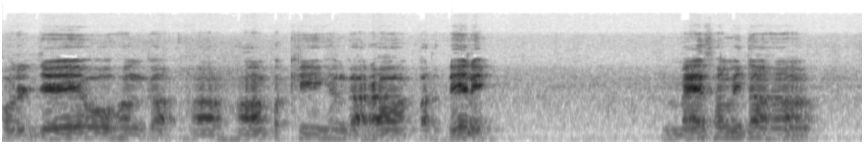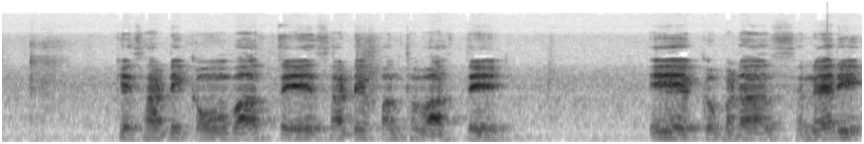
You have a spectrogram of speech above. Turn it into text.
ਔਰ ਜੇ ਉਹ ਹੰਗਾ, ਹਾਂ ਹਾਂ ਪੱਖੀ ਹੰਗਾਰਾ ਭਰਦੇ ਨੇ, ਮੈਂ ਸਮਝਦਾ ਹਾਂ ਕਿ ਸਾਡੀ ਕੌਮ ਵਾਸਤੇ, ਸਾਡੇ ਪੰਥ ਵਾਸਤੇ ਇਹ ਇੱਕ ਬੜਾ ਸੁਨਹਿਰੀ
